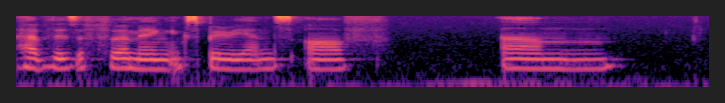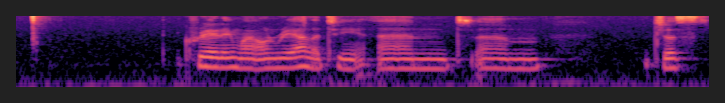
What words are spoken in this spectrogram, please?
have this affirming experience of. Um, creating my own reality and um, just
